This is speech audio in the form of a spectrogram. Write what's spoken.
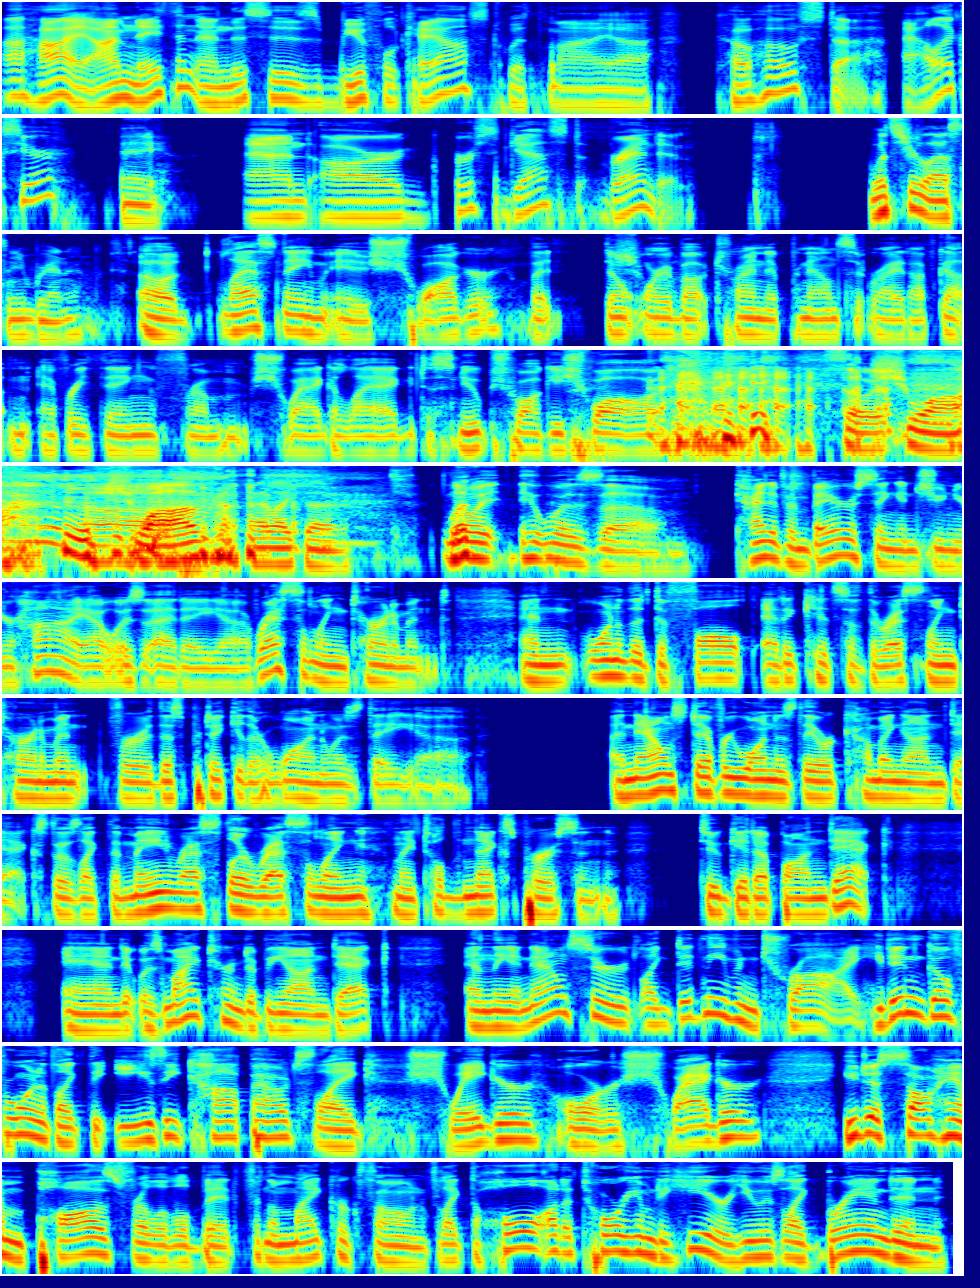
Uh, hi, I'm Nathan, and this is Beautiful Chaos with my uh, co-host uh, Alex here, Hey, and our first guest Brandon. what's your last name, Brandon? Oh, last name is Schwager, but don't worry about trying to pronounce it right. I've gotten everything from Schwagalag to Snoop Schwaggy Schwag. so it, Schwa. Uh, Schwab. I like that. no, it, it was um, kind of embarrassing in junior high. I was at a uh, wrestling tournament, and one of the default etiquettes of the wrestling tournament for this particular one was they uh, announced everyone as they were coming on deck. So there was like the main wrestler wrestling, and they told the next person to get up on deck. And it was my turn to be on deck, and the announcer like didn't even try. He didn't go for one of like the easy cop outs like Schwager or Schwager. You just saw him pause for a little bit for the microphone for like the whole auditorium to hear. He was like, Brandon,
